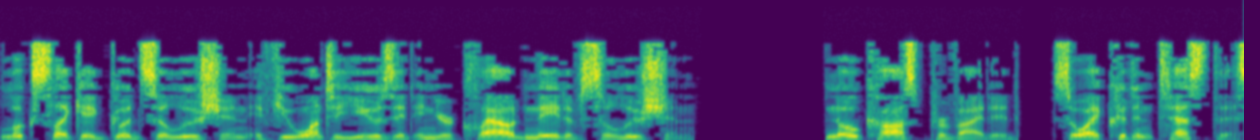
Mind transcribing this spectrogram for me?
Looks like a good solution if you want to use it in your cloud native solution. No cost provided, so I couldn't test this.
